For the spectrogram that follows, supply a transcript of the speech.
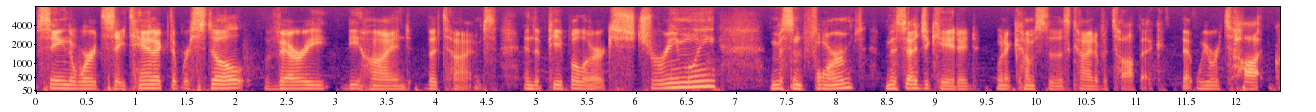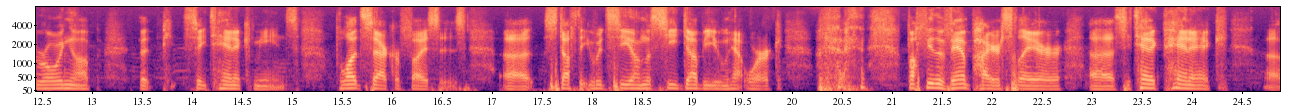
seeing the word satanic, that we're still very behind the times, and that people are extremely misinformed, miseducated when it comes to this kind of a topic. That we were taught growing up that satanic means blood sacrifices, uh, stuff that you would see on the CW network, Buffy the Vampire Slayer, uh, Satanic Panic. Uh,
